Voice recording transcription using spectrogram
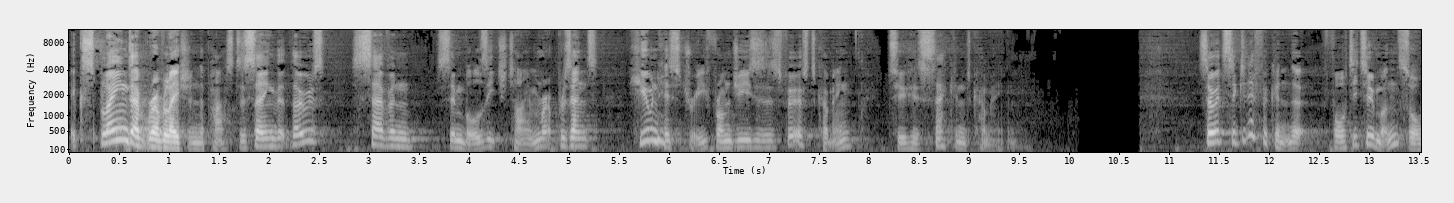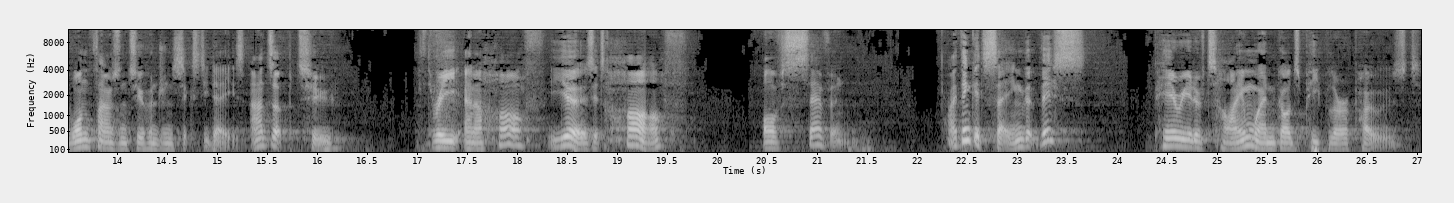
explained Revelation in the past as saying that those seven symbols each time represent human history from Jesus' first coming to his second coming. So it's significant that 42 months, or 1,260 days, adds up to three and a half years. It's half of seven. I think it's saying that this period of time when God's people are opposed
